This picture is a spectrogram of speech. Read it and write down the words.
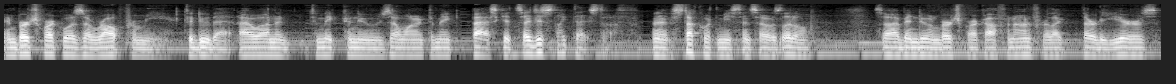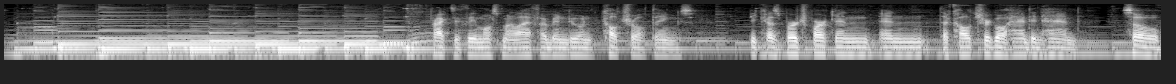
And birch bark was a route for me to do that. I wanted to make canoes, I wanted to make baskets. I just like that stuff. And it stuck with me since I was little. So I've been doing birch bark off and on for like 30 years. Practically most of my life I've been doing cultural things because birch bark and, and the culture go hand in hand. So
